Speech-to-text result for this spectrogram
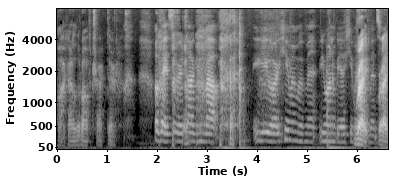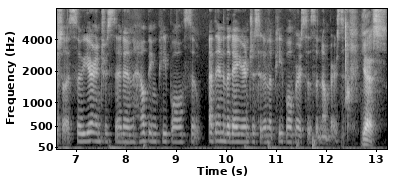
oh, I got a little off track there. Okay, so we were talking about you are human movement. You want to be a human right, movement specialist. Right. So you're interested in helping people. So at the end of the day, you're interested in the people versus the numbers. Yes,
